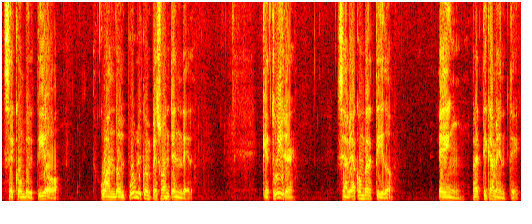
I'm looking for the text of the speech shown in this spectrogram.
se convirtió cuando el público empezó a entender que Twitter se había convertido en prácticamente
